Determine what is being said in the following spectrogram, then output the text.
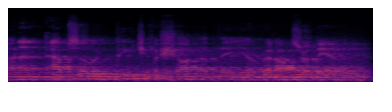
And an absolute peach of a shot at the uh, Red Oxer at the end.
